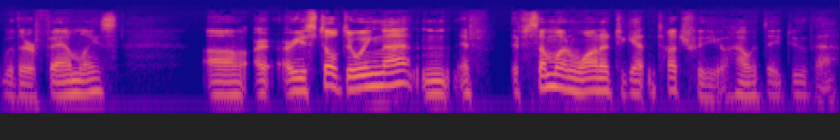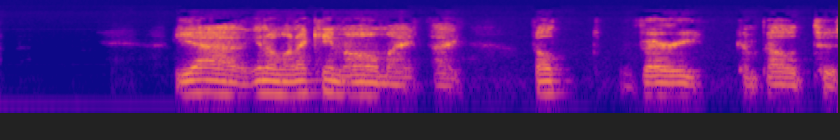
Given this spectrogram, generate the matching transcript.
with their families. Uh, are, are you still doing that? And if if someone wanted to get in touch with you, how would they do that? Yeah, you know, when I came home, I I felt very compelled to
